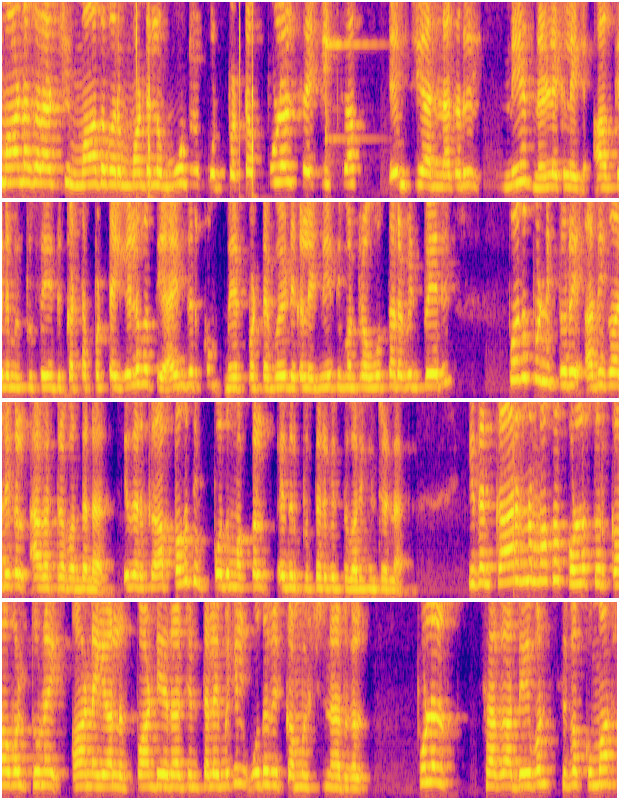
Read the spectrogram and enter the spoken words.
மாநகராட்சி மாதவரம் மண்டலம் மூன்றுக்குட்பட்ட புழல் சைக்கிள் ஷாப் எம்ஜிஆர் நகரில் நீர்நிலைகளை ஆக்கிரமிப்பு செய்து கட்டப்பட்ட எழுபத்தி ஐந்திற்கும் மேற்பட்ட வீடுகளை நீதிமன்ற உத்தரவின் பேரில் பொதுப்பணித்துறை அதிகாரிகள் அகற்ற வந்தனர். இதற்கு அப்பகுதி பொதுமக்கள் எதிர்ப்பு தெரிவித்து வருகின்றனர். இதன் காரணமாக கொளத்தூர் காவல் துணை ஆணையாளர் பாண்டியராஜன் தலைமையில் உதவி கமிஷனர்கள் புழல் சகாதேவன் சிவகுமார்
